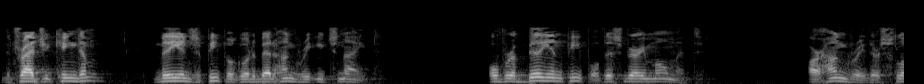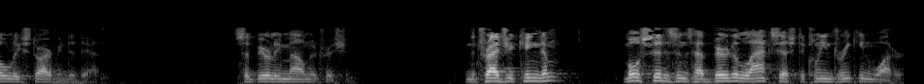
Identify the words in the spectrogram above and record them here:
In the tragic kingdom, millions of people go to bed hungry each night. Over a billion people, this very moment, are hungry. They're slowly starving to death. Severely malnutrition. In the tragic kingdom, most citizens have very little access to clean drinking water.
